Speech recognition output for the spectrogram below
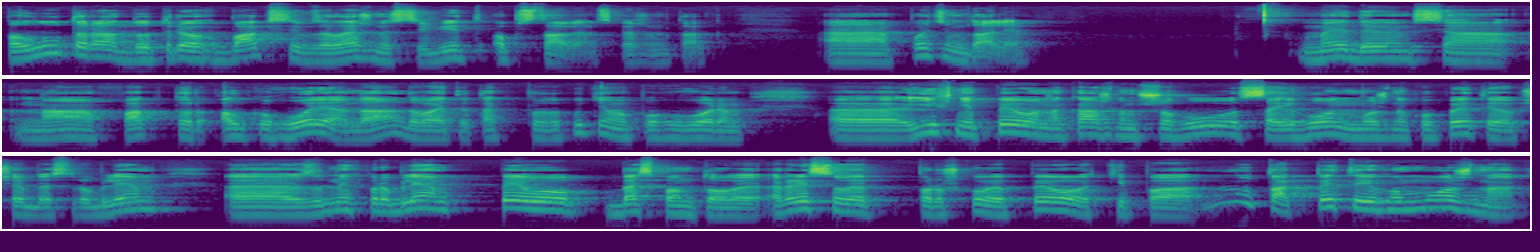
полутора до трьох баксів, в залежності від обставин, скажімо так. Е, Потім далі. Ми дивимося на фактор алкоголя. Да? Давайте так про таку тему поговоримо. Е, їхнє пиво на кожному шагу, сайгон можна купити взагалі без проблем. Е, з одних проблем пиво безпонтове, рисове, порошкове пиво, типа, ну так, пити його можна.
